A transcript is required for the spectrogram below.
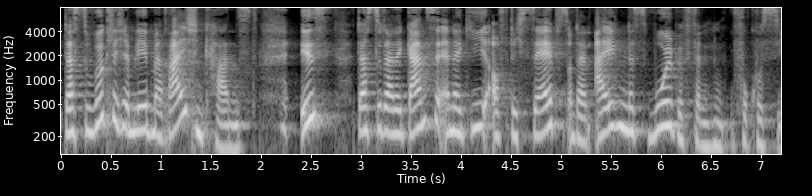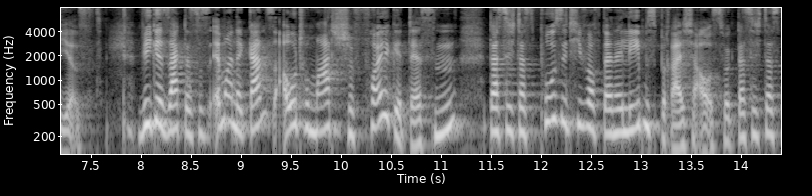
das du wirklich im Leben erreichen kannst, ist, dass du deine ganze Energie auf dich selbst und dein eigenes Wohlbefinden fokussierst. Wie gesagt, das ist immer eine ganz automatische Folge dessen, dass sich das positiv auf deine Lebensbereiche auswirkt, dass sich das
